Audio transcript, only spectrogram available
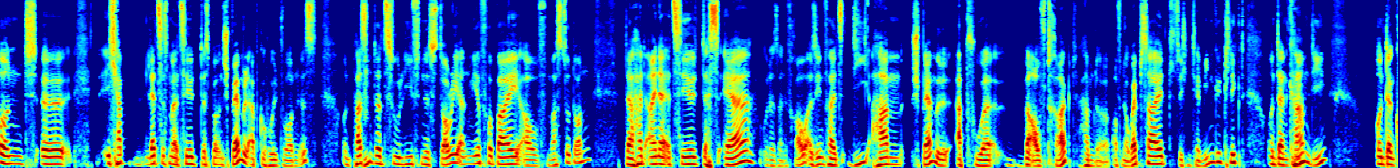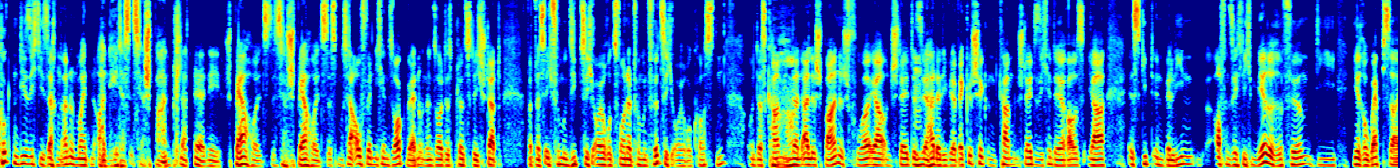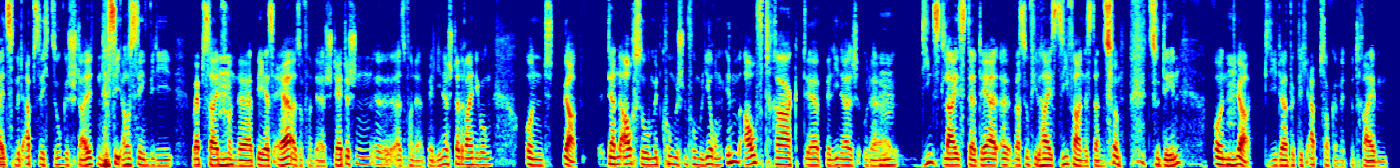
Und äh, ich habe letztes Mal erzählt, dass bei uns Sperrmüll abgeholt worden ist. Und passend mhm. dazu lief eine Story an mir vorbei auf Mastodon. Da hat einer erzählt, dass er oder seine Frau, also jedenfalls, die haben Sperrmüllabfuhr beauftragt, haben da auf einer Website sich einen Termin geklickt und dann kamen mhm. die und dann guckten die sich die Sachen an und meinten, oh nee, das ist ja Spanplatt, äh, nee, Sperrholz, das ist ja Sperrholz, das muss ja aufwendig entsorgt werden und dann sollte es plötzlich statt, was weiß ich, 75 Euro, 245 Euro kosten und das kam Aha. ihm dann alles Spanisch vor, ja, und stellte, mhm. hat er die wieder weggeschickt und kam, stellte sich hinterher raus, ja, es gibt in Berlin offensichtlich mehrere Firmen, die ihre Websites mit Absicht so gestalten, dass sie aussehen wie die Website mhm. von der BSR, also von der städtischen, äh, also von der Berliner Stadtreinigung und ja, dann auch so mit komischen Formulierungen im Auftrag der Berliner oder mhm. Dienstleister, der, äh, was so viel heißt, sie fahren es dann zum, zu denen. Und mhm. ja, die da wirklich Abzocke mit betreiben.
